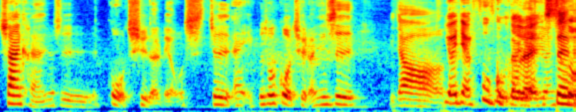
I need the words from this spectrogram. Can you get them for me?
虽然可能就是过去的流逝，就是哎，也不是说过去了，就是比较有一点复古的元元素，对对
